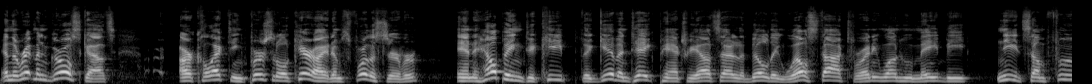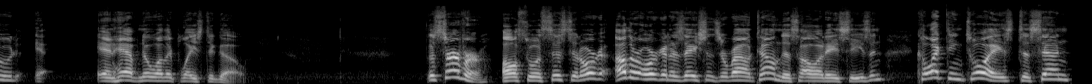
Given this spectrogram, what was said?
And the Rittman Girl Scouts are collecting personal care items for the server and helping to keep the give and take pantry outside of the building well stocked for anyone who may be need some food and have no other place to go. The server also assisted other organizations around town this holiday season, collecting toys to send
